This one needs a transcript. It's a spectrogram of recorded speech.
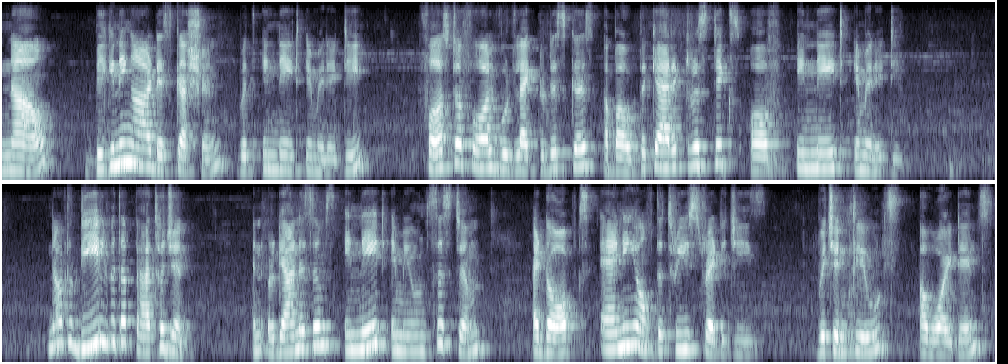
Now, beginning our discussion with innate immunity, first of all would like to discuss about the characteristics of innate immunity. Now to deal with a pathogen, an organism's innate immune system adopts any of the three strategies which includes avoidance,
